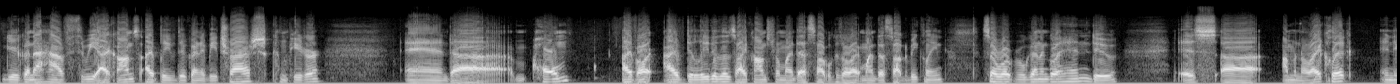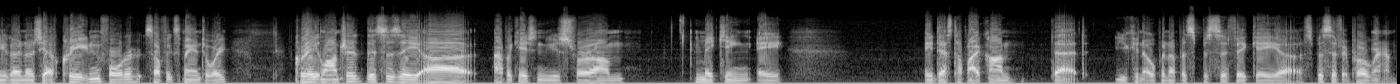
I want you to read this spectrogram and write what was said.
you're going to have three icons. I believe they're going to be trash, computer, and uh, home. I've I've deleted those icons from my desktop because I like my desktop to be clean. So what we're going to go ahead and do is uh, I'm going to right click and you're going to notice you have create new folder, self-explanatory. Create launcher. This is a uh, application used for um, making a a desktop icon that you can open up a specific a uh, specific program.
